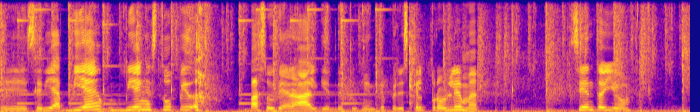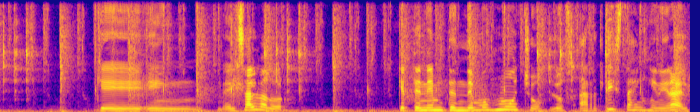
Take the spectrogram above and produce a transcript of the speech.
Eh, sería bien, bien estúpido basurear a alguien de tu gente. Pero es que el problema, siento yo, que en El Salvador que tendemos mucho, los artistas en general,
